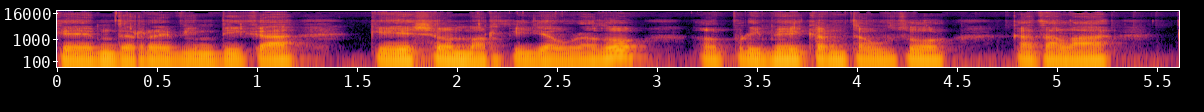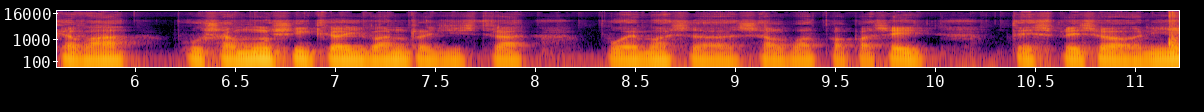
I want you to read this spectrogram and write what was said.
que hem de reivindicar, que és el Martí Llaurador, el primer cantautor català que va posar música i va enregistrar poemes de Salvat Papaseit. Després va venir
